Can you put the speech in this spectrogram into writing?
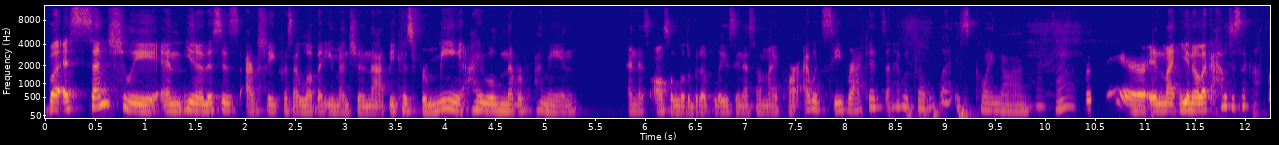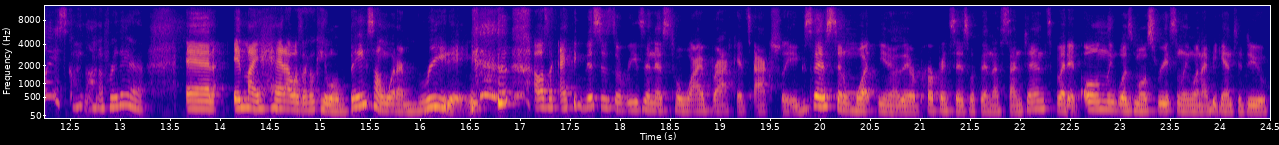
but essentially, and you know, this is actually, Chris, I love that you mentioned that because for me, I will never, I mean, and it's also a little bit of laziness on my part. I would see brackets and I would go, what is going on? Mm -hmm there in my, you know, like I was just like, what is going on over there? And in my head, I was like, okay, well, based on what I'm reading, I was like, I think this is the reason as to why brackets actually exist and what, you know, their purpose is within a sentence. But it only was most recently when I began to do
